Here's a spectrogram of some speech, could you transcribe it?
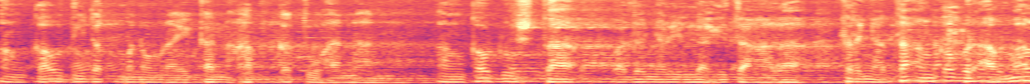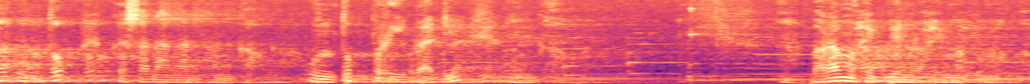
engkau tidak menunaikan hak ketuhanan. Engkau dusta padanya lillahi ta'ala. Ternyata engkau beramal untuk kesenangan engkau, untuk pribadi engkau. برا محب رحمكم الله.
